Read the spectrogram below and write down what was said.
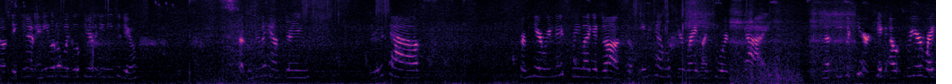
So taking out any little wiggles here that you need to do. Stretching through the hamstrings, through the calves. From here, we're going to do three-legged dog. So inhale, lift your right leg towards the sky. Now keep it here. Kick out through your right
